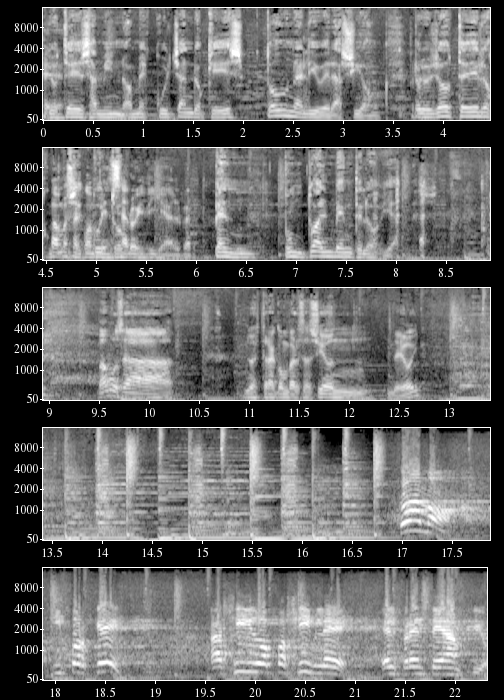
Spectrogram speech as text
Y ustedes a mí no me escuchan, lo que es toda una liberación. Pero yo a ustedes los Vamos a compensar hoy día, Alberto. pen- puntualmente los viernes. Vamos a nuestra conversación de hoy. ¿Cómo y por qué ha sido posible el Frente Amplio?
